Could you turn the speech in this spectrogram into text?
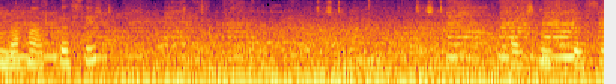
আমরা হাঁটতেছি। আর খুঁজতেছি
